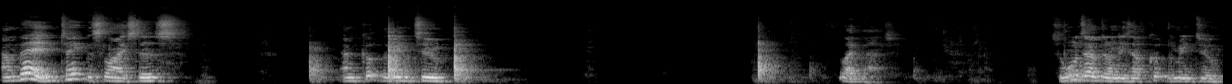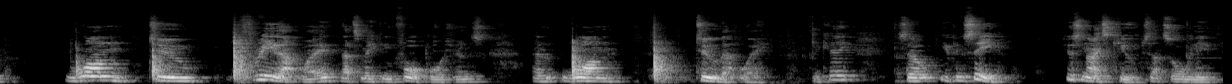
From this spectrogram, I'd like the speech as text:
and then take the slices and cut them into like that. So what I've done is I've cut them into one, two, three that way, that's making four portions, and one, two that way. Okay, so you can see just nice cubes, that's all we need.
